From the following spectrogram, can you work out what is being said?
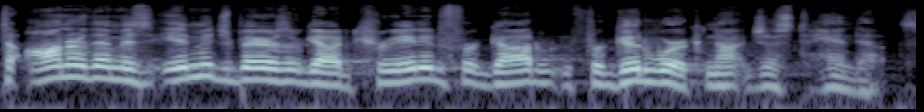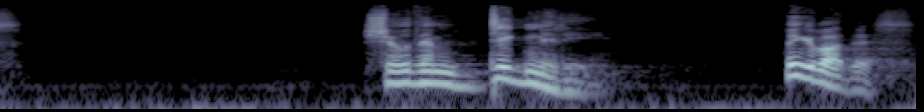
to honor them as image bearers of God, created for God for good work, not just handouts. Show them dignity. Think about this.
